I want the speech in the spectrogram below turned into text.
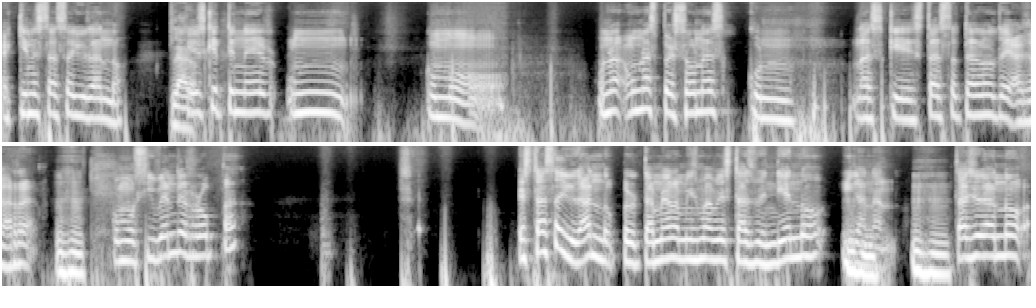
¿a quién estás ayudando? Claro. Tienes que tener un, como, una, unas personas con las que estás tratando de agarrar. Como si vendes ropa, estás ayudando, pero también a la misma vez estás vendiendo y ganando. Estás ayudando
